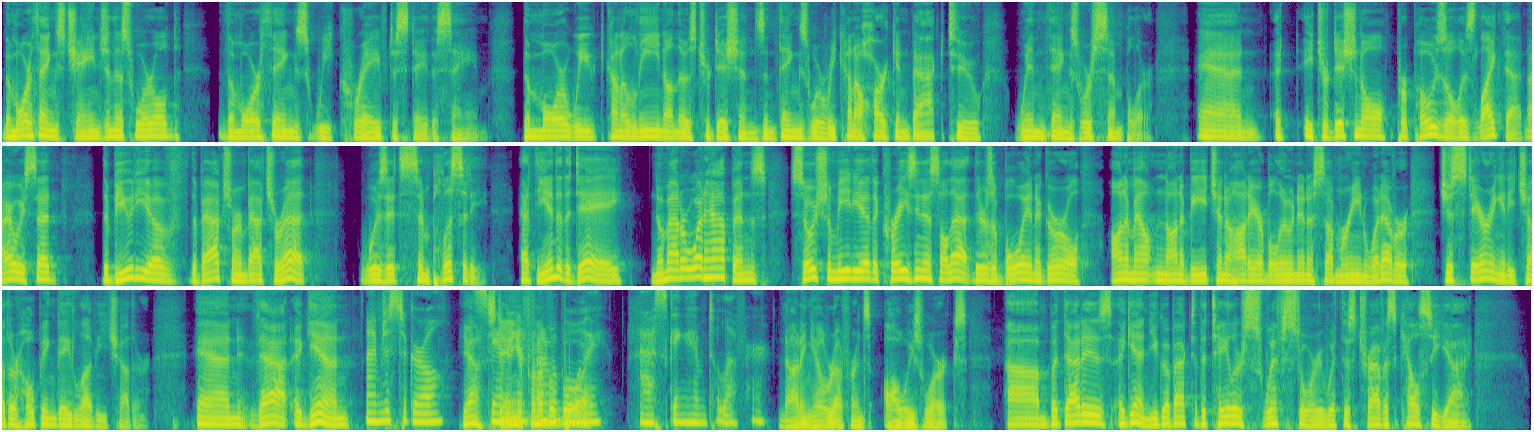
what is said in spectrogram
the more things change in this world, the more things we crave to stay the same. The more we kind of lean on those traditions and things where we kind of harken back to when things were simpler. And a, a traditional proposal is like that. And I always said the beauty of The Bachelor and Bachelorette was its simplicity. At the end of the day, no matter what happens, social media, the craziness, all that, there's a boy and a girl on a mountain, on a beach, in a hot air balloon, in a submarine, whatever, just staring at each other, hoping they love each other. And that, again, I'm just a girl. Yeah, standing in front of a boy. asking him to love her. Notting Hill reference always works. Um, but that is, again, you go back to the Taylor Swift story with this Travis Kelce guy.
